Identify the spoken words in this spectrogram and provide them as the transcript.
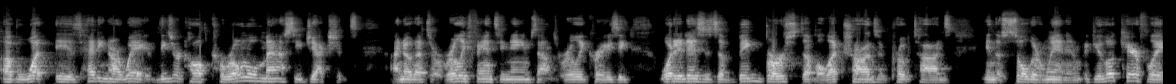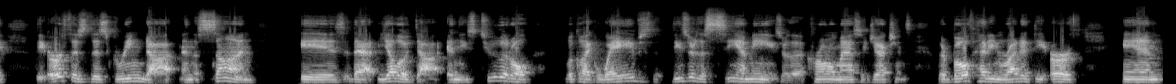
of what is heading our way. These are called coronal mass ejections. I know that's a really fancy name, sounds really crazy. What it is is a big burst of electrons and protons in the solar wind. And if you look carefully, the Earth is this green dot and the sun is that yellow dot. And these two little look like waves. These are the CMEs or the coronal mass ejections. They're both heading right at the Earth. And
